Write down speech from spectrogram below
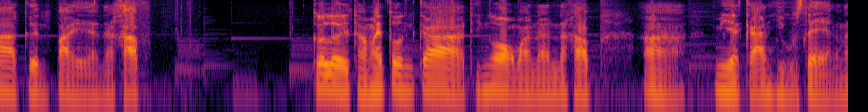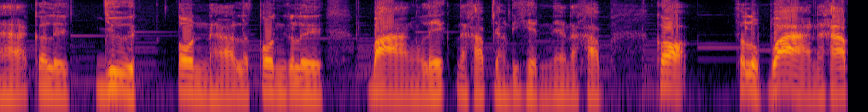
มากเกินไปนะครับ ก็เลยทำให้ต้นกล้าที่งอกมานั้นนะครับมีอาการหิวแสงนะฮะก็เลยยืดต้นนะฮะแล้วต้นก็เลยบางเล็กนะครับ อย่างที่เห็นเนี่ยนะครับ ก็สรุปว่านะครับ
